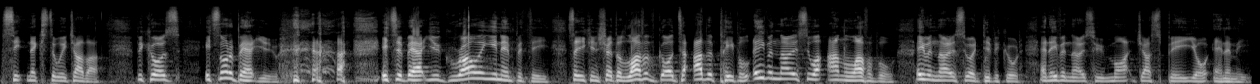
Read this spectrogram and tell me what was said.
sit next to each other. Because it's not about you, it's about you growing in empathy so you can show the love of God to other people, even those who are unlovable, even those who are difficult, and even those who might just be your enemy.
